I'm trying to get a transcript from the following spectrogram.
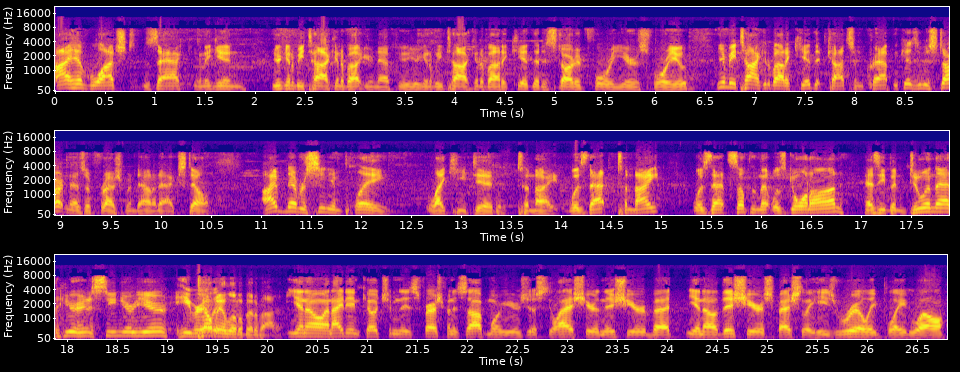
I have watched Zach, and again, you're going to be talking about your nephew. You're going to be talking about a kid that has started four years for you. You're going to be talking about a kid that caught some crap because he was starting as a freshman down at Axtell. I've never seen him play like he did tonight. Was that tonight? Was that something that was going on? Has he been doing that here in his senior year? He really, Tell me a little bit about it. You know, and I didn't coach him his freshman and sophomore years, just last year and this year. But you know, this year especially, he's really played well,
